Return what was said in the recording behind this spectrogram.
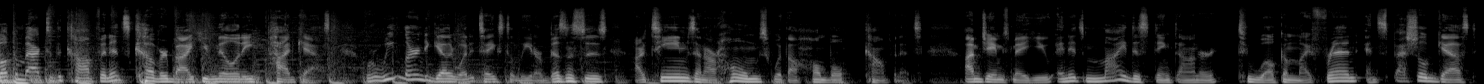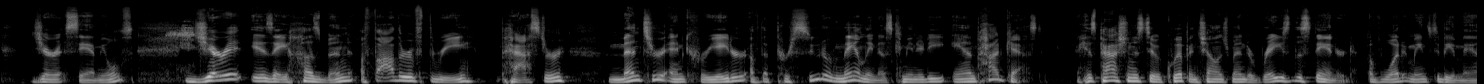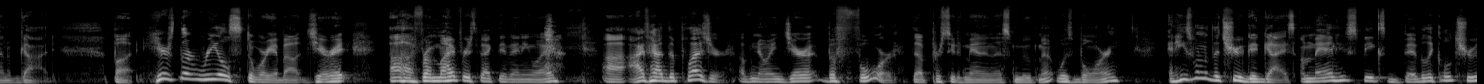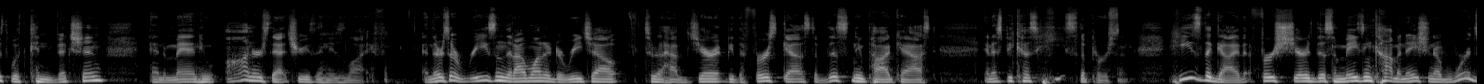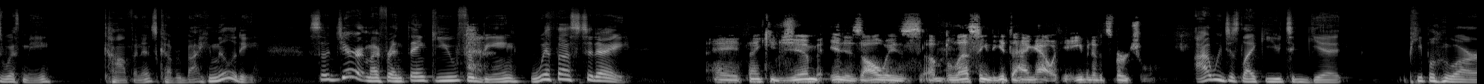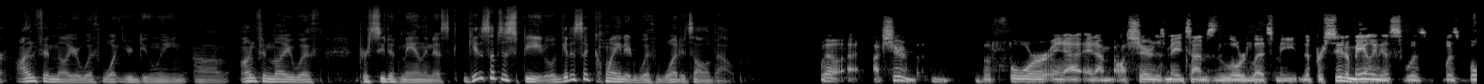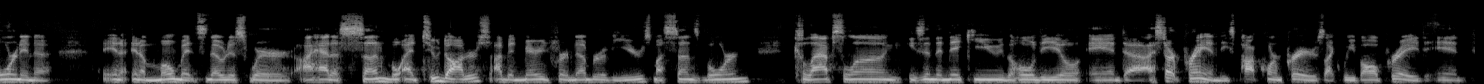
welcome back to the Confidence Covered by Humility podcast, where we learn together what it takes to lead our businesses, our teams, and our homes with a humble confidence. I'm James Mayhew, and it's my distinct honor to welcome my friend and special guest, Jarrett Samuels. Jarrett is a husband, a father of three, pastor, mentor, and creator of the Pursuit of Manliness community and podcast. His passion is to equip and challenge men to raise the standard of what it means to be a man of God. But here's the real story about Jarrett, uh, from my perspective, anyway. Uh, I've had the pleasure of knowing Jarrett before the Pursuit of Manliness movement was born. And he's one of the true good guys, a man who speaks biblical truth with conviction and a man who honors that truth in his life. And there's a reason that I wanted to reach out to have Jarrett be the first guest of this new podcast and it's because he's the person. He's the guy that first shared this amazing combination of words with me confidence covered by humility. So, Jarrett, my friend, thank you for being with us today. Hey, thank you, Jim. It is always a blessing to get to hang out with you, even if it's virtual. I would just like you to get people who are unfamiliar with what you're doing, uh, unfamiliar with pursuit of manliness, get us up to speed. Well, get us acquainted with what it's all about. Well, I've shared before, and, I, and I'll share it as many times as the Lord lets me. The pursuit of manliness was was born in a in a, in a moment's notice where I had a son. I had two daughters. I've been married for a number of years. My son's born, collapsed lung. He's in the NICU, the whole deal. And uh, I start praying these popcorn prayers like we've all prayed. And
